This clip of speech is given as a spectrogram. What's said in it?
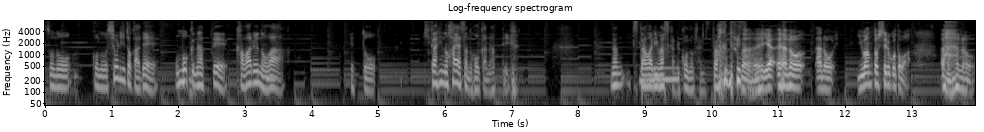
その、この処理とかで重くなって変わるのは、えっと、光の速さの方かなっていう。なん伝わりますかね、うんこの感じ。伝わんないですよね。まあいや、あの、あの、言わんとしてることは、あの、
